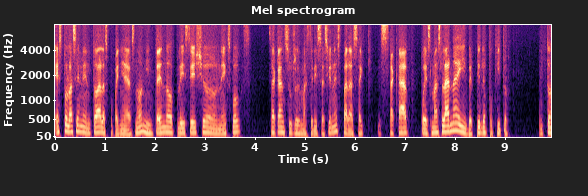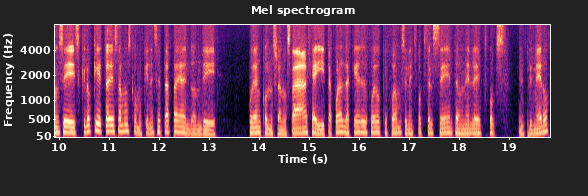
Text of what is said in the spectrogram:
esto lo hacen en todas las compañías, ¿no? Nintendo, PlayStation, Xbox sacan sus remasterizaciones para sacar pues más lana e invertirle poquito. Entonces creo que todavía estamos como que en esa etapa en donde juegan con nuestra nostalgia y te acuerdas de aquel juego que jugamos en Xbox 360 o en el Xbox el primero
